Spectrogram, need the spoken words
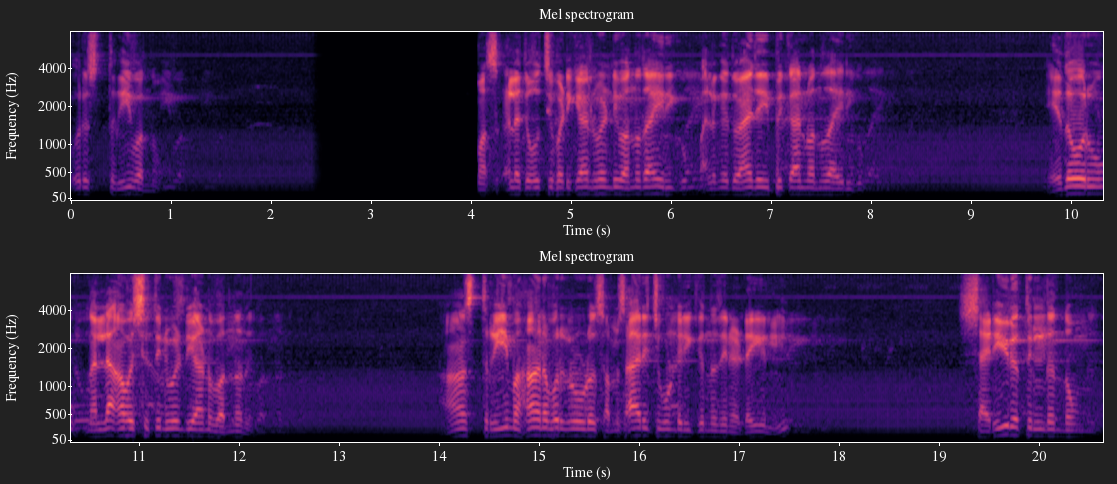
ഒരു സ്ത്രീ വന്നു. മസ്കല ചോദിച്ചു പഠിക്കാൻ വേണ്ടി വന്നതായിരിക്കും അല്ലെങ്കിൽ ദ്വാ വന്നതായിരിക്കും. ഏതോ ഒരു നല്ല ആവശ്യത്തിന് വേണ്ടിയാണ് വന്നത്. ആ സ്ത്രീ മഹാനവറുകളോട് സംസാരിച്ചു കൊണ്ടിരിക്കുന്നതിനിടയിൽ ശരീരത്തിൽ നിന്നും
